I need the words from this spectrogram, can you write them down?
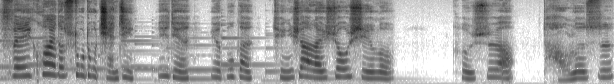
飞快的速度前进，一点。也不敢停下来休息了。可是啊，陶乐斯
